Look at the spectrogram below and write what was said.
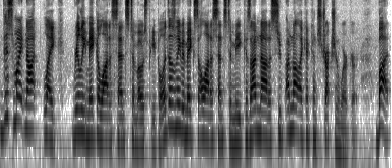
this might not like really make a lot of sense to most people. It doesn't even make a lot of sense to me because I'm not a soup. I'm not like a construction worker. But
